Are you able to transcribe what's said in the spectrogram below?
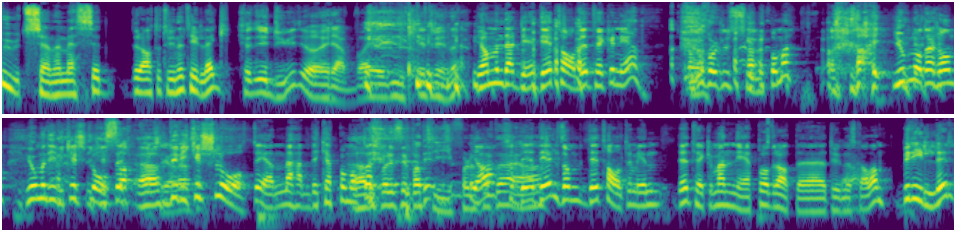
utseendemessig dratetryne i tillegg. Kødder du? Du har ræva i midt i trynet. Ja, men det er det, det tallet trekker ned. Da får folk litt synd på meg. Nei! Jo, på en måte er det sånn Jo, men de vil ikke slå til De vil ikke slå til en med handikap, på en måte. ja, de får litt sympati for det. Ja, på en måte, så det, det, er liksom, det taler til min Det trekker meg ned på dratetryneskalaen. Briller,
